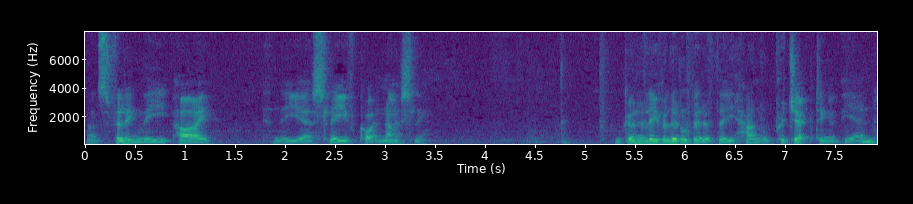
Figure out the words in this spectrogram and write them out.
That's filling the eye and the uh, sleeve quite nicely. I'm going to leave a little bit of the handle projecting at the end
